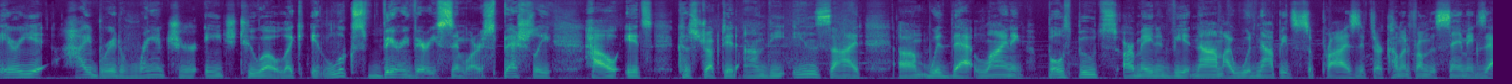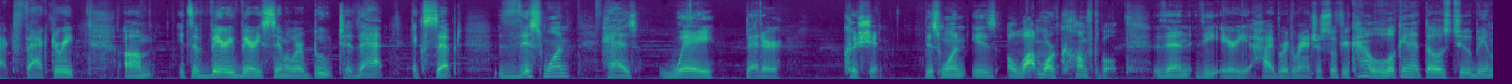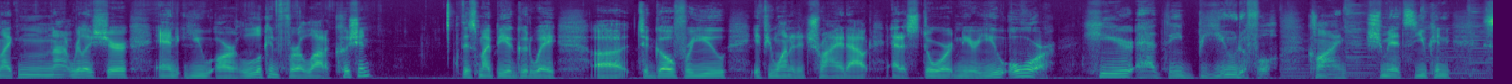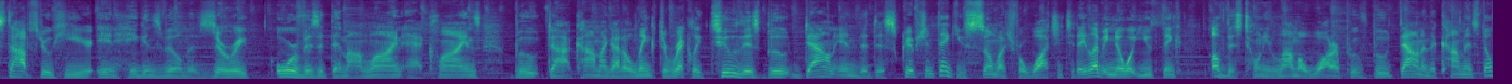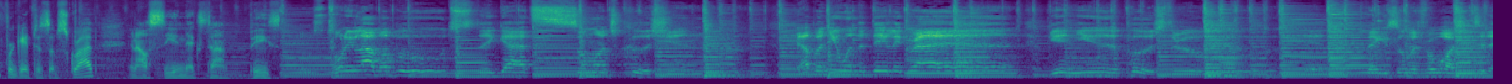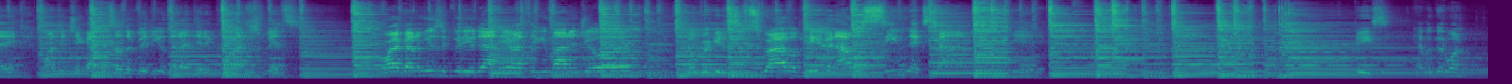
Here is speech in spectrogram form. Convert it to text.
Ariat Hybrid Rancher H2O. Like it looks very, very similar, especially how it's constructed on the inside um, with that lining. Both boots are made in Vietnam. I would not be surprised if they're coming from the same exact factory. Um, it's a very, very similar boot to that, except this one has way better cushion. This one is a lot more comfortable than the Ariat Hybrid Rancher. So if you're kind of looking at those two, being like, mm, not really sure, and you are looking for a lot of cushion, this might be a good way uh, to go for you if you wanted to try it out at a store near you or here at the beautiful Klein Schmitz. You can stop through here in Higginsville, Missouri or visit them online at kleinsboot.com. I got a link directly to this boot down in the description. Thank you so much for watching today. Let me know what you think of this Tony Lama waterproof boot down in the comments. Don't forget to subscribe, and I'll see you next time. Peace. Those Tony Lama boots, they got so much cushion, helping you in the daily grind, getting you to push through. Thank you so much for watching today. Want to check out this other video that I did at Kleinschmidt's. Or I got a music video down here I think you might enjoy. Don't forget to subscribe up here and I will see you next time. Yeah. Peace. Have a good one.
